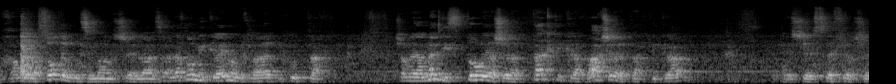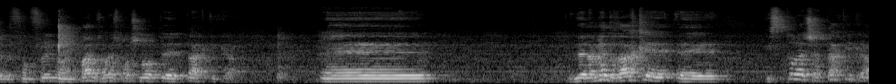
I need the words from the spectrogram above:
בחרנו לעשות עם סימן השאלה הזה. אנחנו נקראים במכללה לפיקוד טקטי. עכשיו ללמד היסטוריה של הטקטיקה, רק של הטקטיקה, יש ספר של פון פרידמן, 2,500 שנות טקטיקה. ללמד רק היסטוריה של הטקטיקה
